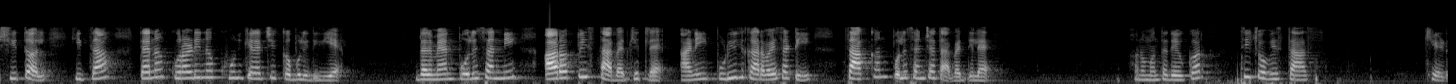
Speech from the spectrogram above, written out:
शीतल हिचा त्यानं कुऱ्हाडीनं खून केल्याची कबुली दिली आहे दरम्यान पोलिसांनी आरोपीस ताब्यात घेतलाय आणि पुढील कारवाईसाठी चाकण पोलिसांच्या ताब्यात दिलाय. हनुमंत देवकर सी चोवीस तास खेड.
